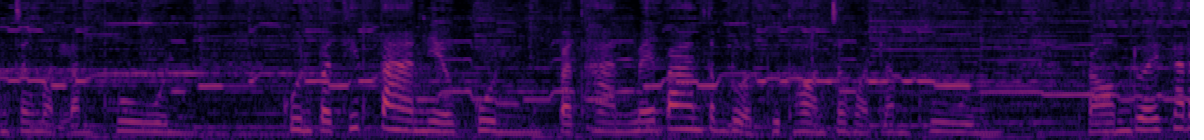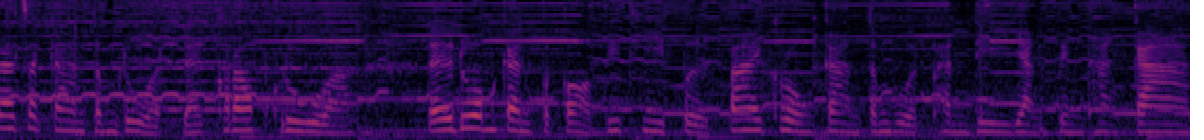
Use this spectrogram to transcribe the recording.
รจังหวัดลำพูน คุณปฏิตาเนียวกุล ประธานแม่บ้านตำรวจภูธรจังหวัดลำพูน พร้อมด้วยข้าราชการตำรวจและครอบครัว ได้ร่วมกันประกอบพิธีเปิดป้ายโครงการตำรวจพันธ์ดีอย่างเป็นทางการ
